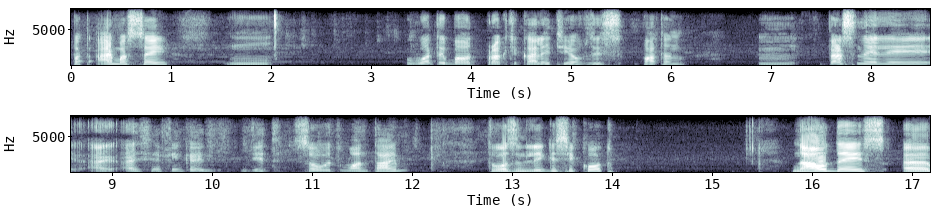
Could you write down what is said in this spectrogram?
But I must say mm, what about practicality of this pattern? Mm, personally I, I, think I did saw it one time. It was in legacy code. Nowadays uh,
